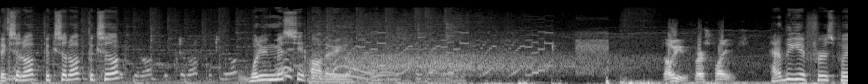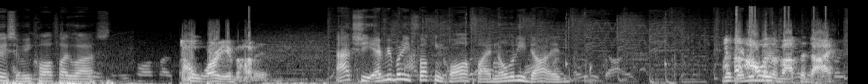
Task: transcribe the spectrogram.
Fix it up, fix it up, fix it up. What are we missing? Oh, there you go. Oh, you first place. How did we get first place and we qualified last? Don't worry about it. Actually, everybody fucking qualified. Nobody died. Look, I was about to die.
